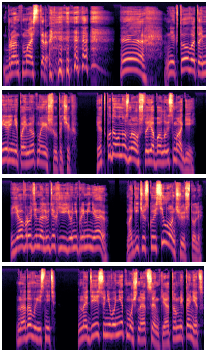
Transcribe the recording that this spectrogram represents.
Брандмастер. Эх, никто в этом мире не поймет моих шуточек. И откуда он узнал, что я балуюсь магией? Я вроде на людях ее не применяю. Магическую силу он чует, что ли? Надо выяснить. Надеюсь, у него нет мощной оценки, а то мне конец.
